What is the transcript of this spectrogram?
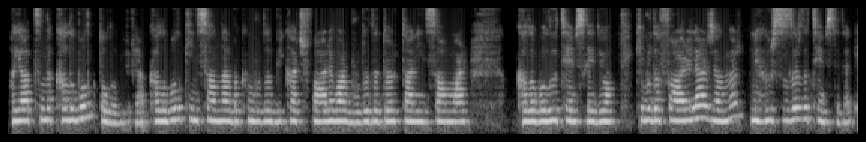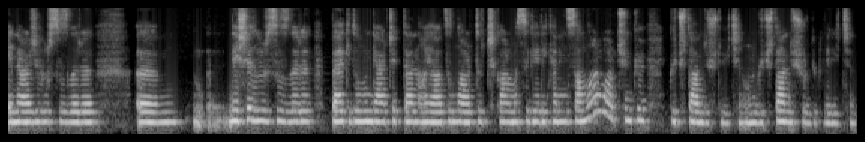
hayatında kalabalık da olabilir. Yani kalabalık insanlar bakın burada birkaç fare var. Burada da dört tane insan var. Kalabalığı temsil ediyor. Ki burada fareler canlar hani hırsızları da temsil eder. Enerji hırsızları, neşe hırsızları, belki de onun gerçekten hayatında artık çıkarması gereken insanlar var. Çünkü güçten düştüğü için, onu güçten düşürdükleri için.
